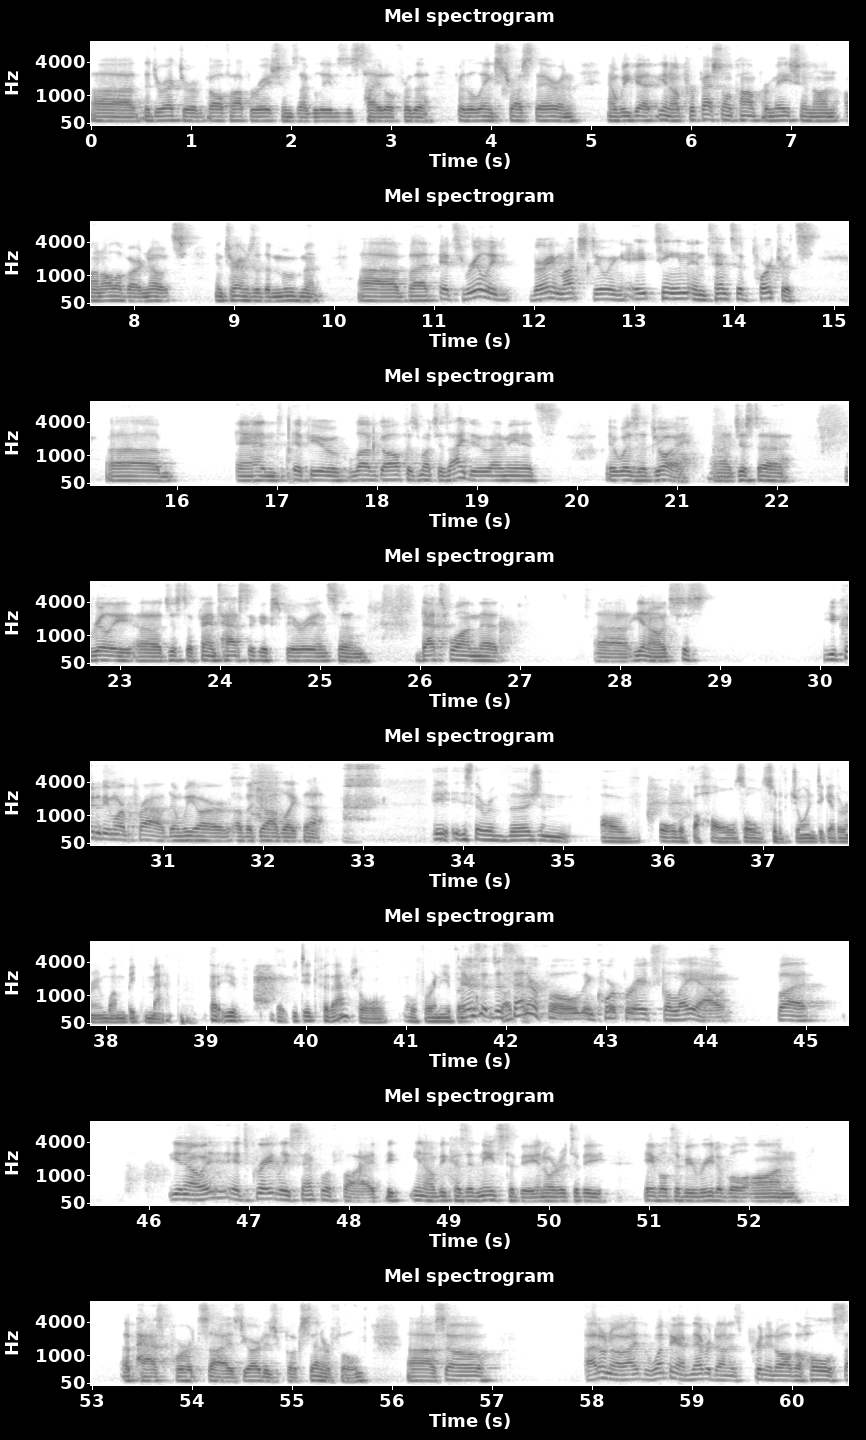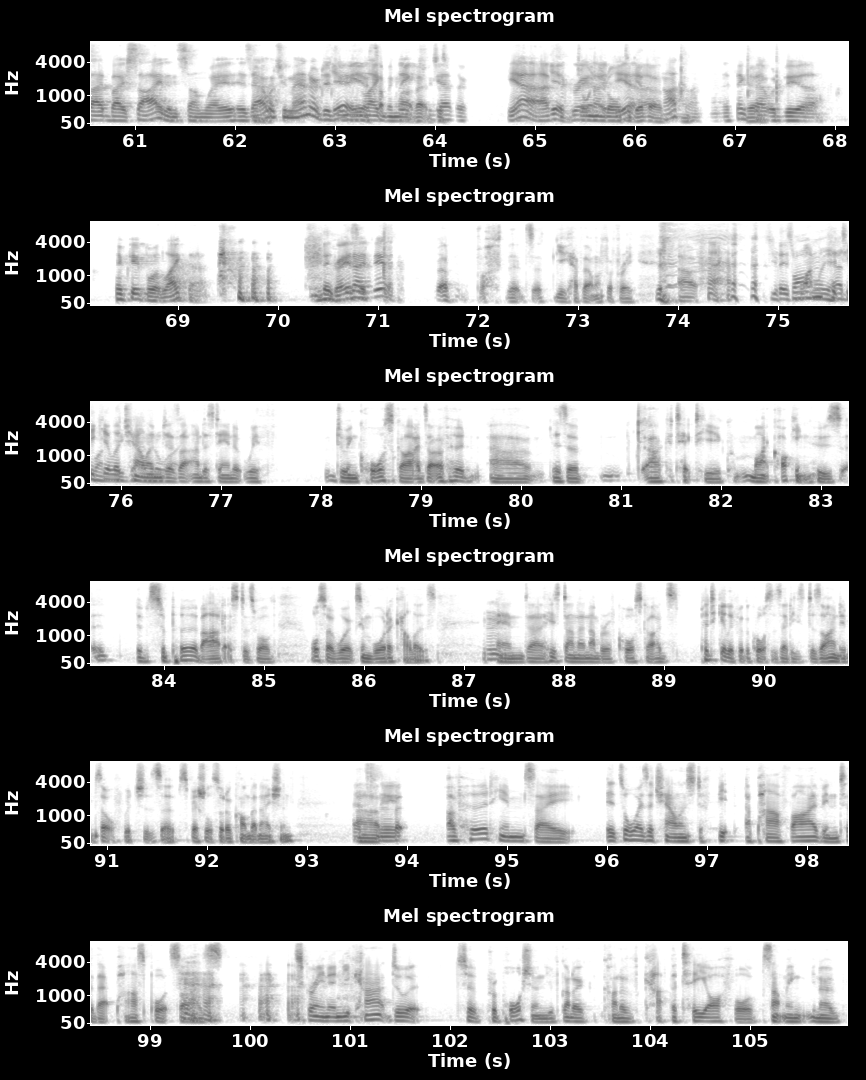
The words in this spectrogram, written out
uh, the director of golf operations, I believe is his title for the for the Links Trust there, and and we get you know professional confirmation on on all of our notes in terms of the movement. Uh, but it's really very much doing 18 intensive portraits. Uh, and if you love golf as much as I do, I mean, it's it was a joy, uh, just a really uh, just a fantastic experience, and that's one that uh, you know, it's just you couldn't be more proud than we are of a job like that. Is there a version of all of the holes all sort of joined together in one big map that you've that you did for that or or for any of those there's a, the centerfold incorporates the layout but you know it, it's greatly simplified you know because it needs to be in order to be able to be readable on a passport sized yardage book centerfold uh, so I don't know. I, the one thing I've never done is printed all the holes side by side in some way. Is that what you meant, or did yeah, you mean yeah, like something like that, together? Yeah, that's yeah, a great join idea. it all together. I've not done. I think Yeah. that would be a. I think people would like that. Great idea. Uh, that's a, you have that one for free. Uh, there's one particular one challenge, as I understand it, with doing course guides. I've heard uh, there's a architect here, Mike Cocking, who's a, a superb artist as well. Also works in watercolors, mm. and uh, he's done a number of course guides, particularly for the courses that he's designed himself, which is a special sort of combination. That's uh, neat. But I've heard him say it's always a challenge to fit a par five into that passport size screen, and you can't do it to proportion. You've got to kind of cut the tee off or something, you know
